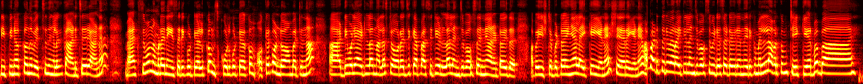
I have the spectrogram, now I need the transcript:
ടിഫിനൊക്കെ ഒന്ന് വെച്ച് നിങ്ങൾക്ക് കാണിച്ചു തരാണ്. മാക്സിമം നമ്മുടെ നേഴ്സറി കുട്ടികൾക്കും സ്കൂൾ കുട്ടികൾക്കും ഒക്കെ കൊണ്ടുപോകാൻ പറ്റുന്ന അടിപൊളിയായിട്ടുള്ള നല്ല സ്റ്റോറേജ് കപ്പാസിറ്റി ഉള്ള ലഞ്ച് ബോക്സ് തന്നെയാണ് കേട്ടോ ഇത്. അപ്പോൾ ഇഷ്ടപ്പെട്ടു കഴിഞ്ഞാൽ ലൈക്ക് ചെയ്യണേ ഷെയർ ചെയ്യണേ. അപ്പോൾ അടുത്തൊരു വെറൈറ്റി ലഞ്ച് ബോക്സ് വീഡിയോസ് ആയിട്ട് വരുന്നതായിരിക്കും. എല്ലാവർക്കും ടേക്ക് കെയർ ബൈ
